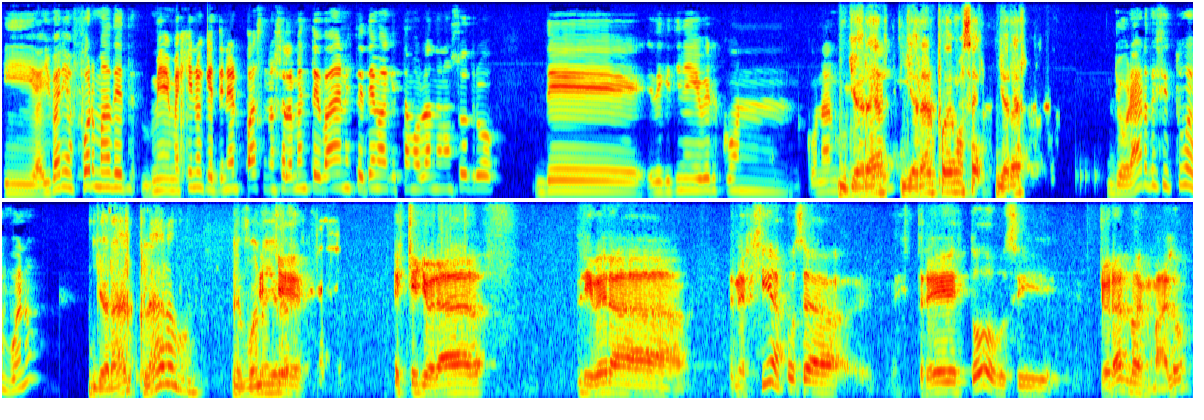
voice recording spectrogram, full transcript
Y hay varias formas de... Me imagino que tener paz no solamente va en este tema que estamos hablando nosotros, de, de que tiene que ver con, con algo Llorar, social. llorar podemos hacer, llorar. Llorar, decís tú, es bueno. Llorar, claro. Es bueno es, llorar. que, es que llorar libera energía, o sea, estrés, todo. Pues, si llorar no es malo,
